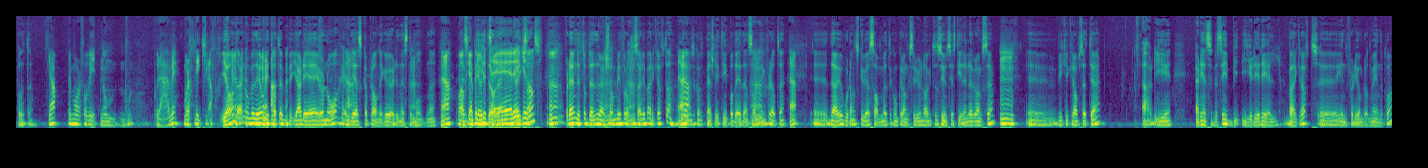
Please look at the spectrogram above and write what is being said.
på dette. Ja, vi må i hvert fall vite noe om hvor- er vi? Hvordan ligger vi an? Ja, det er noe med det å vite at det er det jeg gjør nå, eller det jeg skal planlegge å gjøre de neste månedene. Ja, Hva skal jeg prioritere, Ja, ikke sant? Ja. For det er jo nettopp det det dreier seg om i forhold til særlig bærekraft. da. Ja. Vi skal pensle litt inn på det i den sammenheng. For det, eh, det er jo hvordan skrur jeg sammen dette konkurransegrunnlaget til syvende og sist gir en leveranse. Mm. Eh, Hvilke krav setter jeg? Er de, er det hensiktsmessig? Gir de reell bærekraft uh, innenfor de områdene vi er inne på?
